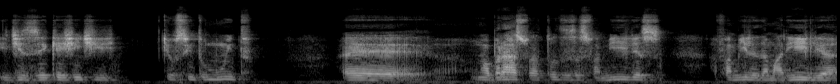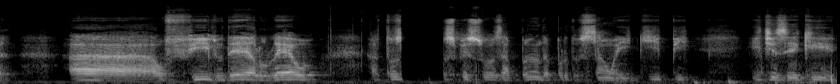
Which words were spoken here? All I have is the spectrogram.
E dizer que a gente, que eu sinto muito, é, um abraço a todas as famílias, a família da Marília, a, ao filho dela, o Léo, a todos as pessoas, a banda, a produção, a equipe e dizer que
